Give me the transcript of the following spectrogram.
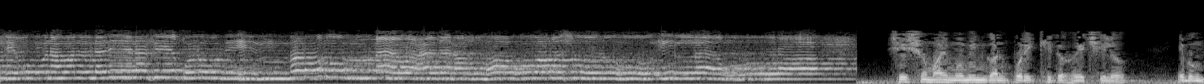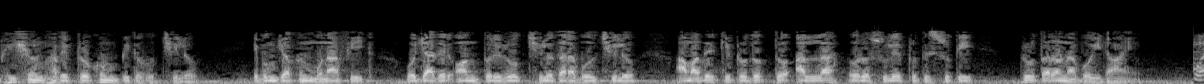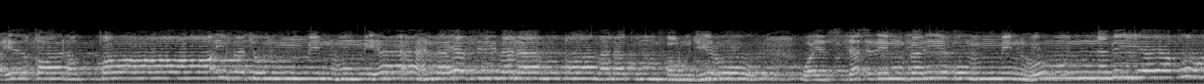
সে সময় মুমিনগণ পরীক্ষিত হয়েছিল এবং ভীষণভাবে প্রকম্পিত হচ্ছিল এবং যখন মুনাফিক ও যাদের অন্তরে রোগ ছিল তারা বলছিল আমাদেরকে প্রদত্ত আল্লাহ ও রসুলের প্রতিশ্রুতি প্রতারণা বই নয় وإذ قالت طائفة منهم يا أهل يثرب لا مقام لكم فارجعوا ويستأذن فريق منهم النبي يقولون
